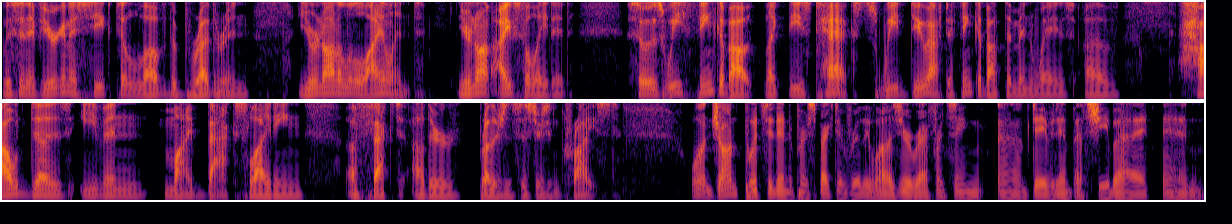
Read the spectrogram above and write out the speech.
listen, if you're going to seek to love the brethren, you're not a little island, you're not isolated. So as we think about like these texts, we do have to think about them in ways of how does even my backsliding affect other brothers and sisters in Christ? Well, John puts it into perspective really well as you're referencing um, David and Bathsheba and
